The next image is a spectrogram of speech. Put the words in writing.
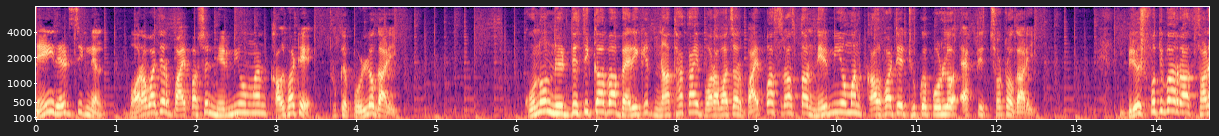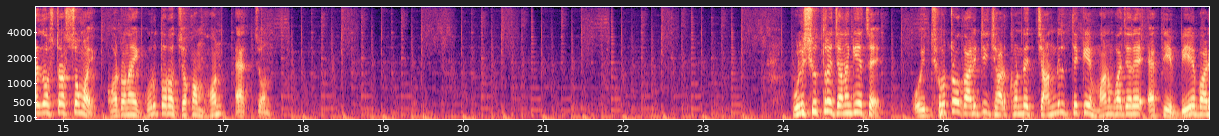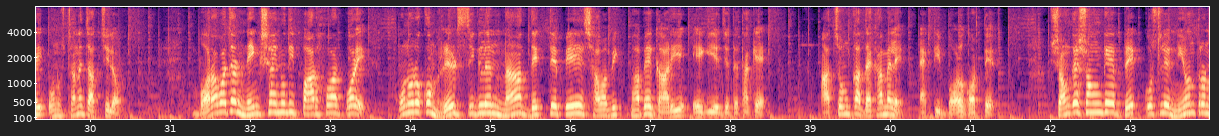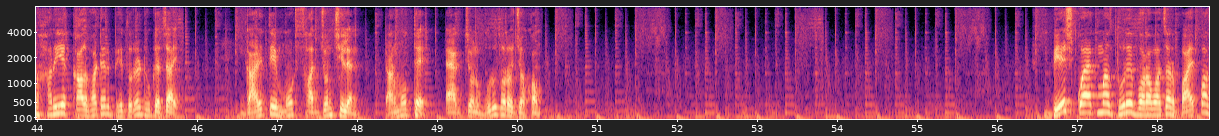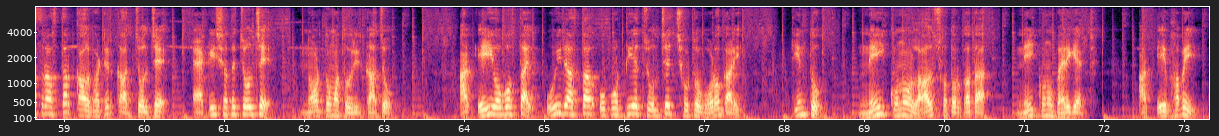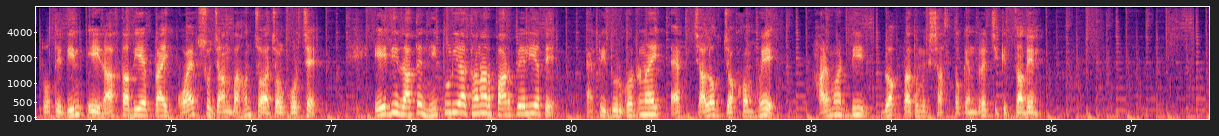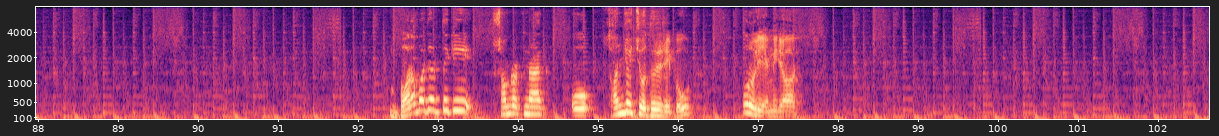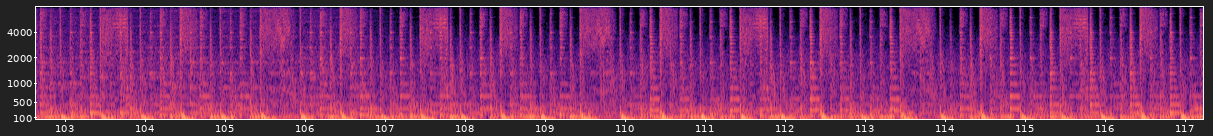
নেই red signal. Barabazar বাইপাসের নির্মীয়মান কালভার্টে ঢুকে পড়ল গাড়ি। কোনো নির্দেশিকা বা ব্যারিকেড না থাকায় বড়বাজার বাইপাস রাস্তার নির্মীয়মান কালভার্টে ঢুকে পড়ল একটি ছোট গাড়ি। বৃহস্পতিবার রাত সাড়ে দশটার সময় ঘটনায় গুরুতর জখম হন একজন। পুলিশ সূত্রে জানা গিয়েছে ওই ছোট গাড়িটি ঝাড়খণ্ডের চান্ডিল থেকে মানবাজারে একটি বিয়ে বাড়ি অনুষ্ঠানে যাচ্ছিল। বড়াবাজার নেংসাই নদী পার হওয়ার পরে কোনো রকম রেড সিগন্যাল না দেখতে পেয়ে স্বাভাবিকভাবে গাড়ি এগিয়ে যেতে থাকে। আচমকা দেখা মেলে একটি বড় গর্তের। সঙ্গে সঙ্গে ব্রেক কষলে নিয়ন্ত্রণ হারিয়ে কালভার্টের ভেতরে ঢুকে যায়। গাড়িতে মোট সাতজন ছিলেন, তার মধ্যে একজন গুরুতর জখম। বেশ কয়েক মাস ধরে বড়াবাজার বাইপাস রাস্তার কালভার্টের কাজ চলছে। একই সাথে চলছে নর্দমা তৈরির কাজও। আর এই অবস্থায় ওই রাস্তার ওপর দিয়ে চলছে ছোট বড় গাড়ি। কিন্তু নেই কোনো লাল সতর্কতা, নেই কোনো ব্যারিগেড আর এভাবেই প্রতিদিন এই রাস্তা দিয়ে প্রায় কয়েকশো যানবাহন চলাচল করছে। এই দিন রাতে নিতুড়িয়া থানার পারপেলিয়াতে একটি দুর্ঘটনায় এক চালক জখম হয়ে হাড়মাড্ডি ব্লক প্রাথমিক স্বাস্থ্য কেন্দ্রে চিকিৎসাধীন। বড়বাজার থেকে সম্রাট নাগ ও সঞ্জয় চৌধুরীর রিপোর্ট পুরুলিয়া মিরর।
